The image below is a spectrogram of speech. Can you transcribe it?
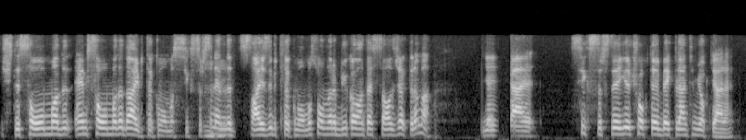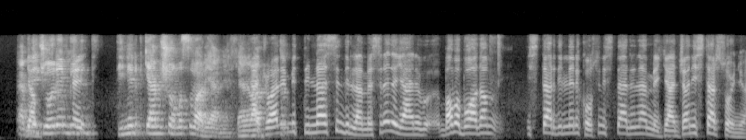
işte savunmada hem savunmada daha iyi bir takım olması Sixers'ın hem de size'lı bir takım olması onlara büyük avantaj sağlayacaktır ama ya- yani Sixers'la ilgili çok da bir beklentim yok yani. Yani bir Ya de Joel şey- Embiid'in dinlenip gelmiş olması var yani. Yani Ya artık- Joel Embiid dinlensin dinlenmesine de yani baba bu adam ister dinlenik olsun ister dinlenmek. Yani can isterse oynuyor.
